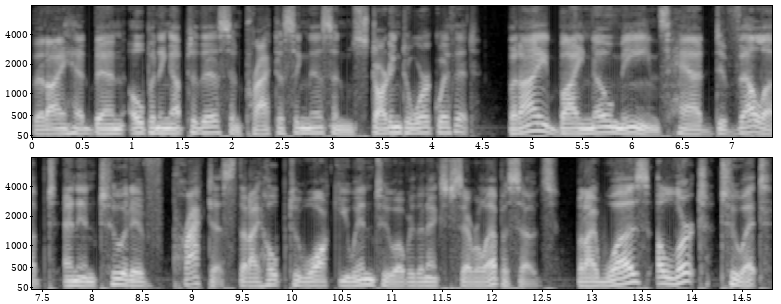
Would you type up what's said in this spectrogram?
that I had been opening up to this and practicing this and starting to work with it. But I by no means had developed an intuitive practice that I hope to walk you into over the next several episodes but I was alert to it.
